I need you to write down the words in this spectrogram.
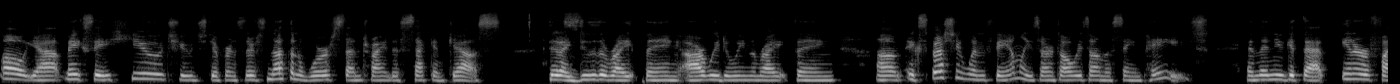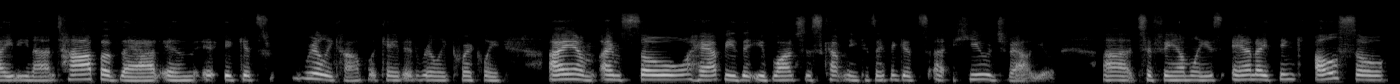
Oh yeah it makes a huge huge difference. There's nothing worse than trying to second guess. Did i do the right thing? Are we doing the right thing? Um, especially when families aren't always on the same page. And then you get that inner fighting on top of that and it, it gets really complicated really quickly i am i'm so happy that you've launched this company because i think it's a huge value uh, to families. And i think also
